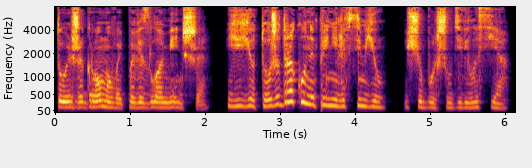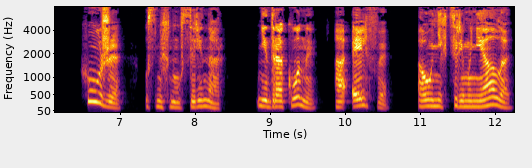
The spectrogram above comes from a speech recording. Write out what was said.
той же Громовой повезло меньше». «Ее тоже драконы приняли в семью?» — еще больше удивилась я. «Хуже», — усмехнулся Ренар. «Не драконы, а эльфы. А у них церемониала,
